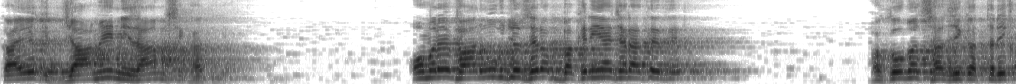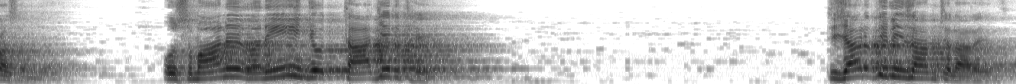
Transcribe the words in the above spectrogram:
کا ایک جامع نظام سکھا دیا۔ عمر فاروق جو صرف بکریاں چلاتے تھے۔ حکومت سازی کا طریقہ سمجھا۔ عثمان غنی جو تاجر تھے۔ تجارتی نظام چلا رہے تھے۔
